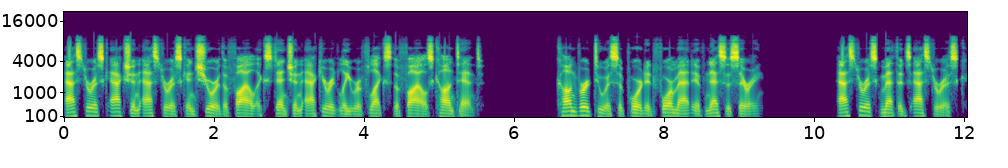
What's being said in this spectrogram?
Asterisk action asterisk ensure the file extension accurately reflects the file's content. Convert to a supported format if necessary. Asterisk methods asterisk.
